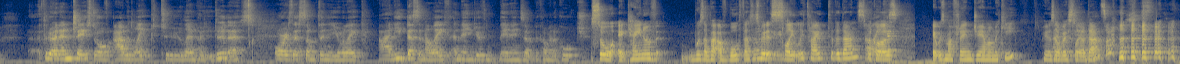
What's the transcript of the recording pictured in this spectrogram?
through an interest of I would like to learn how to do this, or is this something that you were like I need this in my life, and then you've then ended up becoming a coach? so it kind of was a bit of both. This is where it's slightly tied to the dance I like because it. it. was my friend Gemma McKee, who is I know obviously a dancer.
